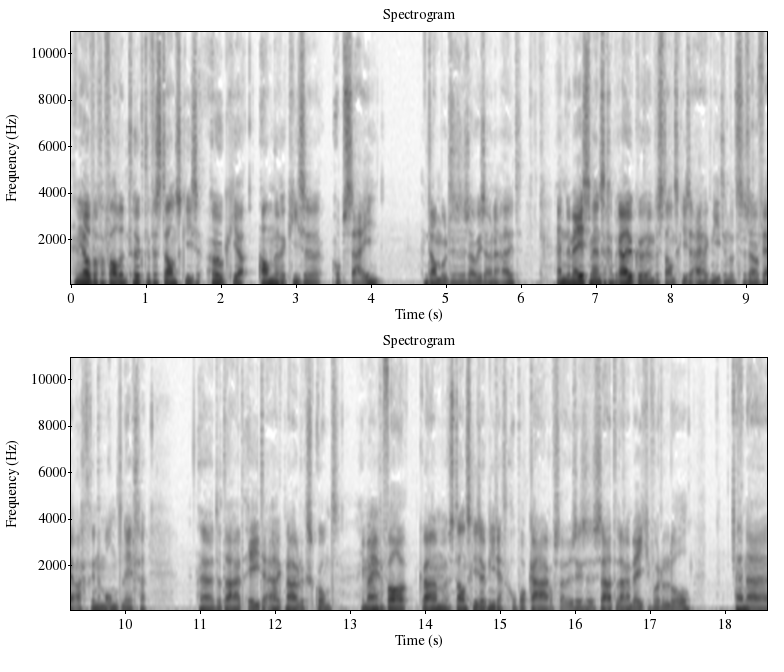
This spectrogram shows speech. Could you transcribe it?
In heel veel gevallen drukt de verstandskies ook je andere kiezen opzij. Dan moeten ze sowieso naar uit. En de meeste mensen gebruiken hun verstandskiezen eigenlijk niet, omdat ze zo ver achter in de mond liggen eh, dat daar het eten eigenlijk nauwelijks komt. In mijn geval kwamen mijn verstandskies ook niet echt op elkaar of zo. Dus ze zaten daar een beetje voor de lol. En eh,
